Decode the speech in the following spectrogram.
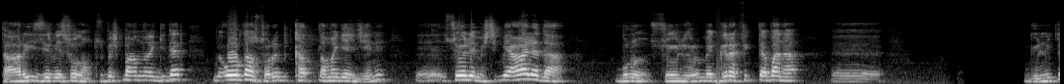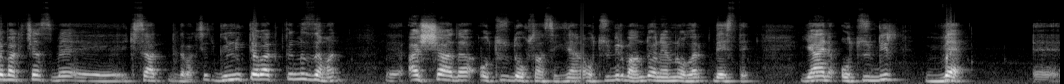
tarihi zirvesi olan 35 bandına gider ve oradan sonra bir katlama geleceğini e, söylemiştik ve hala da bunu söylüyorum ve grafikte bana e, günlükte bakacağız ve e, 2 saatte de bakacağız. Günlükte baktığımız zaman e, aşağıda 30.98 yani 31 bandı önemli olarak destek. Yani 31 ve e,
